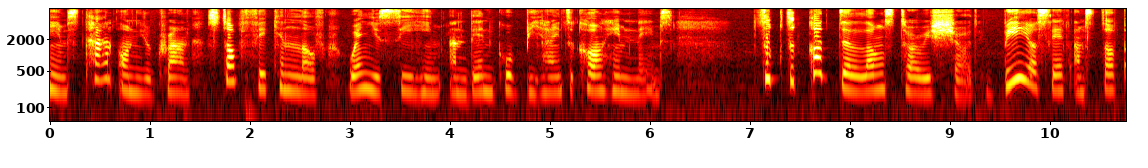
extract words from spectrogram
him, stand on your ground. Stop faking love when you see him and then go behind to call him names. To, to cut the long story short, be yourself and stop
